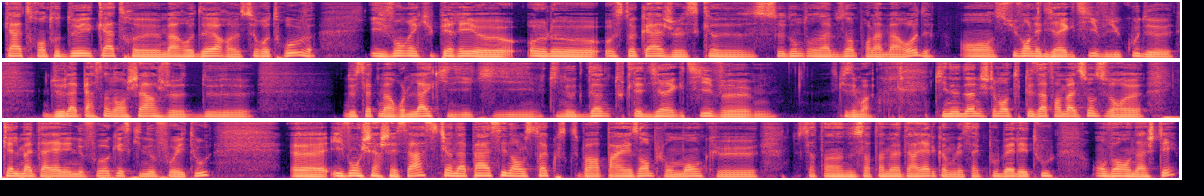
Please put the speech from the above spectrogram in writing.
quatre, entre deux et quatre euh, maraudeurs euh, se retrouvent. Ils vont récupérer euh, au, au- au stockage ce, que, ce dont on a besoin pour la maraude, en suivant les directives du coup de, de la personne en charge de, de cette maraude-là qui, qui, qui nous donne toutes les directives. Excusez-moi, qui nous donne justement toutes les informations sur euh, quel matériel il nous faut, qu'est-ce qu'il nous faut et tout. Euh, ils vont chercher ça. S'il n'y en a pas assez dans le stock, parce que par, exemple on manque euh, de, certains, de certains matériels comme les sacs poubelles et tout, on va en acheter.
